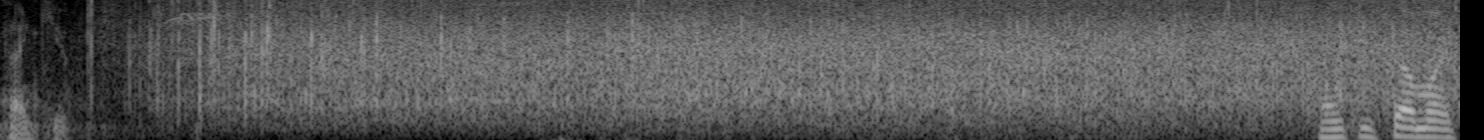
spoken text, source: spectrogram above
Thank you. Thank you so much.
